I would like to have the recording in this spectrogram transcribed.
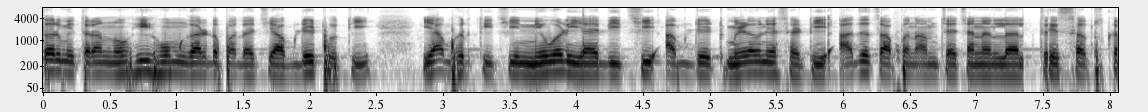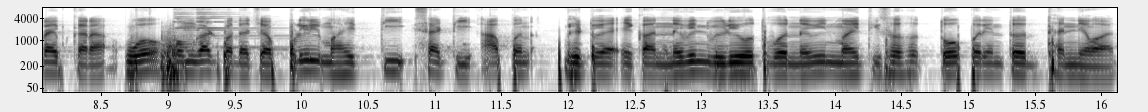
तर मित्रांनो ही होमगार्ड पदाची अपडेट होती. या भरतीची निवड यादीची अपडेट मिळवण्यासाठी आजच आपण आमच्या चॅनलला ते सबस्क्राईब करा व होमगार्ड पदाच्या पुढील माहितीसाठी आपण भेटूया एका नवीन व्हिडिओत व नवीन माहितीसह तोपर्यंत धन्यवाद.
